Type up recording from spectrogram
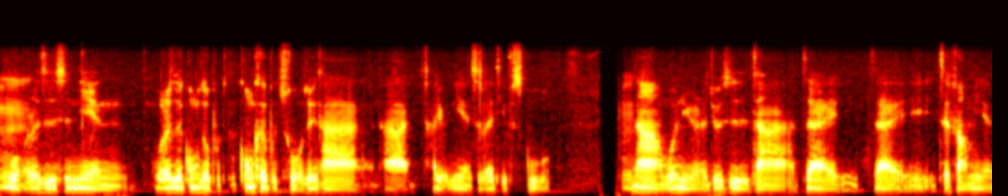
我儿子是念我儿子工作不功课不错，所以他他他有念 selective school，、嗯、那我女儿就是她在在这方面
